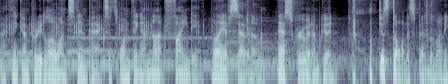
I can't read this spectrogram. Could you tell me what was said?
I think I'm pretty low on Stimpaks. That's one thing I'm not finding. Well, I have seven of them. Yeah, screw it. I'm good. Just don't want to spend the money.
